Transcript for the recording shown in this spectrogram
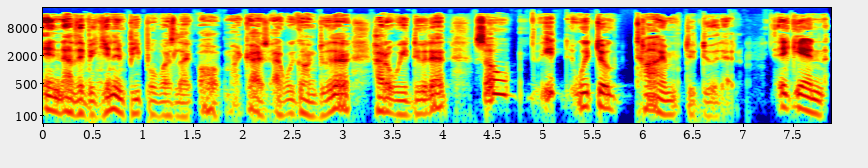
And at the beginning, people was like, "Oh my gosh, are we going to do that? How do we do that?" So it we took time to do that. Again,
